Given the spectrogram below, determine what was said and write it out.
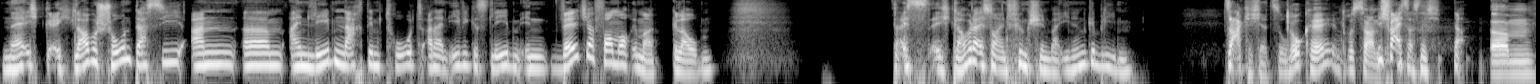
Ne, ich, ich glaube schon, dass sie an ähm, ein Leben nach dem Tod, an ein ewiges Leben, in welcher Form auch immer, glauben. Da ist, ich glaube, da ist noch ein Fünkchen bei ihnen geblieben. Sag ich jetzt so. Okay, interessant. Ich weiß das nicht. Ja. Ähm,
